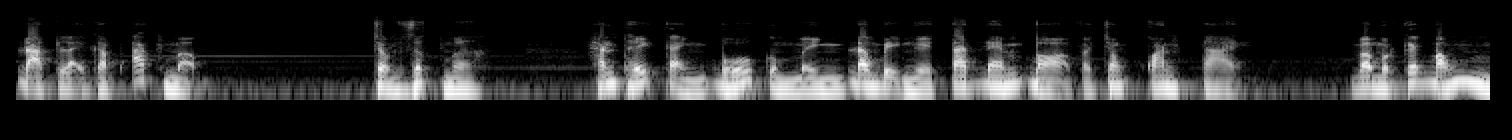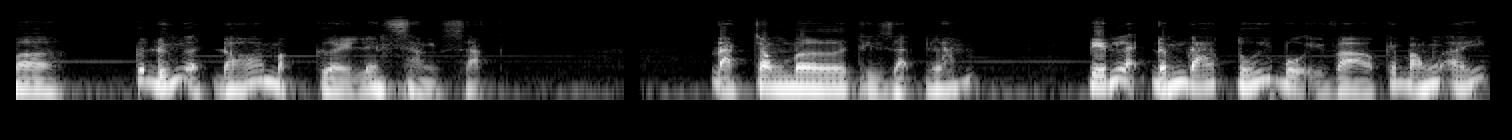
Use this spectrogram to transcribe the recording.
Đạt lại gặp ác mộng. Trong giấc mơ, hắn thấy cảnh bố của mình đang bị người ta đem bỏ vào trong quan tài và một cái bóng mờ cứ đứng ở đó mà cười lên sảng sặc. Đạt trong mơ thì giận lắm, tiến lại đấm đá tối bội vào cái bóng ấy,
